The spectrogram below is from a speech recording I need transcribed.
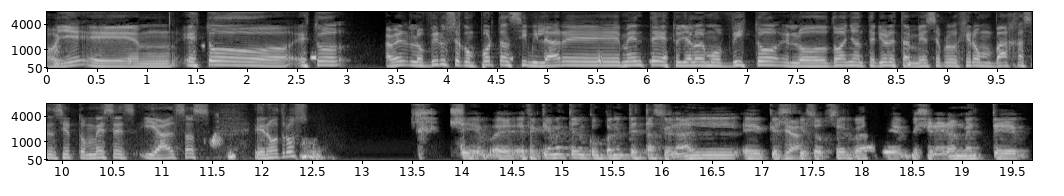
Oye, eh, esto, esto, a ver, los virus se comportan similarmente, esto ya lo hemos visto, en los dos años anteriores también se produjeron bajas en ciertos meses y alzas en otros. Sí, eh, efectivamente hay un componente estacional eh, que, se observa. generalmente,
